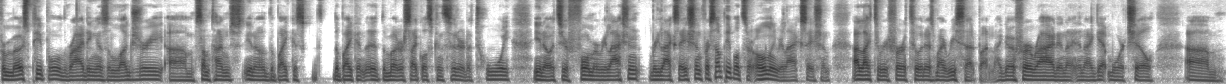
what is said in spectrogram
for most people, riding is a luxury. Um, sometimes, you know, the bike is the bike and the, the, motorcycle is considered a toy. You know, it's your form of relaxation. Relaxation. For some people, it's their only relaxation. I like to refer to it as my reset button. I go for a ride and I, and I get more chill um,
